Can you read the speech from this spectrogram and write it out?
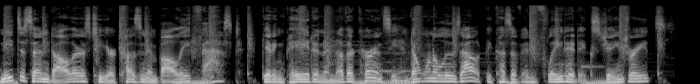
Need to send dollars to your cousin in Bali fast? Getting paid in another currency and don't want to lose out because of inflated exchange rates?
